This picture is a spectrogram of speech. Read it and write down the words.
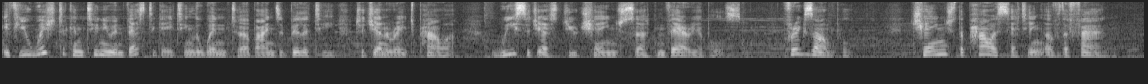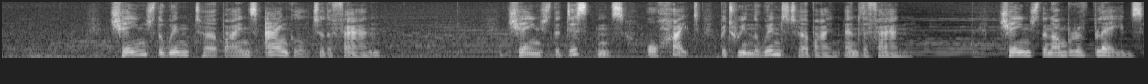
If you wish to continue investigating the wind turbine's ability to generate power, we suggest you change certain variables. For example, change the power setting of the fan. Change the wind turbine's angle to the fan Change the distance or height between the wind turbine and the fan. Change the number of blades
